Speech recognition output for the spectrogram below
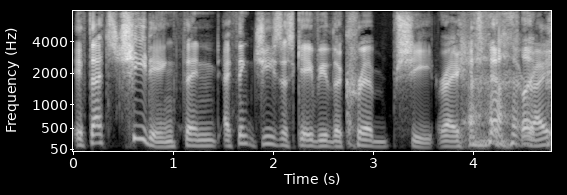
if that's cheating, then I think Jesus gave you the crib sheet, right? It's like, Right.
